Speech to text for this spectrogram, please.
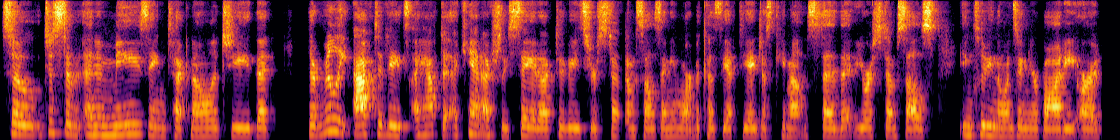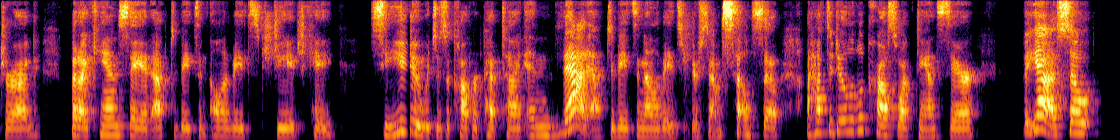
So just a, an amazing technology that that really activates, I have to, I can't actually say it activates your stem cells anymore because the FDA just came out and said that your stem cells, including the ones in your body, are a drug. But I can say it activates and elevates GHK CU, which is a copper peptide, and that activates and elevates your stem cells. So I have to do a little crosswalk dance there. But yeah, so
